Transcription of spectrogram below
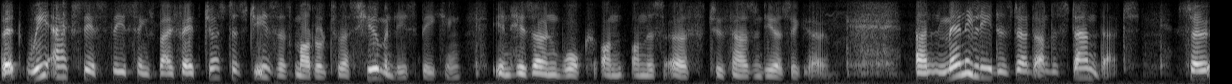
But we access these things by faith just as Jesus modeled to us, humanly speaking, in his own walk on, on this earth 2,000 years ago. And many leaders don't understand that. So,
